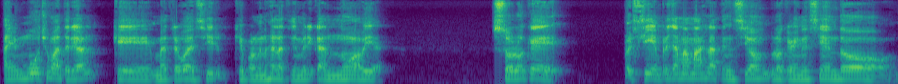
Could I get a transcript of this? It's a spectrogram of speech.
Hay mucho material que me atrevo a decir que por lo menos en Latinoamérica no había. Solo que pues, siempre llama más la atención lo que viene siendo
